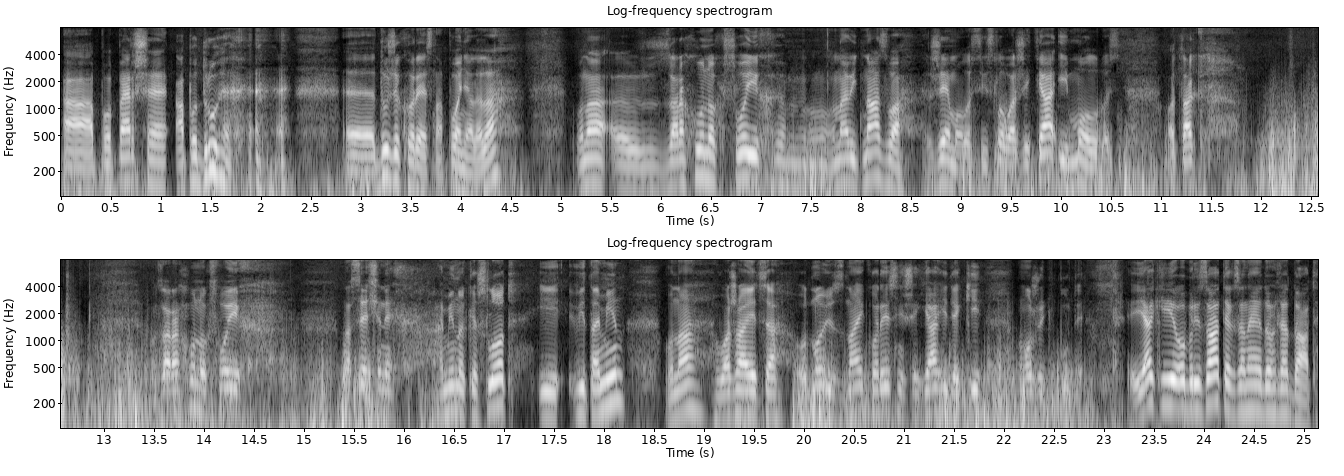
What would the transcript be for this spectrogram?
а по-перше, а по-друге, е, дуже корисна, поняли, да? Вона е, за рахунок своїх, навіть назва жимолость від слова життя і молодость. Отак, за рахунок своїх насичених амінокислот і вітамін, вона вважається одною з найкорисніших ягід, які можуть бути. Як її обрізати, як за нею доглядати?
